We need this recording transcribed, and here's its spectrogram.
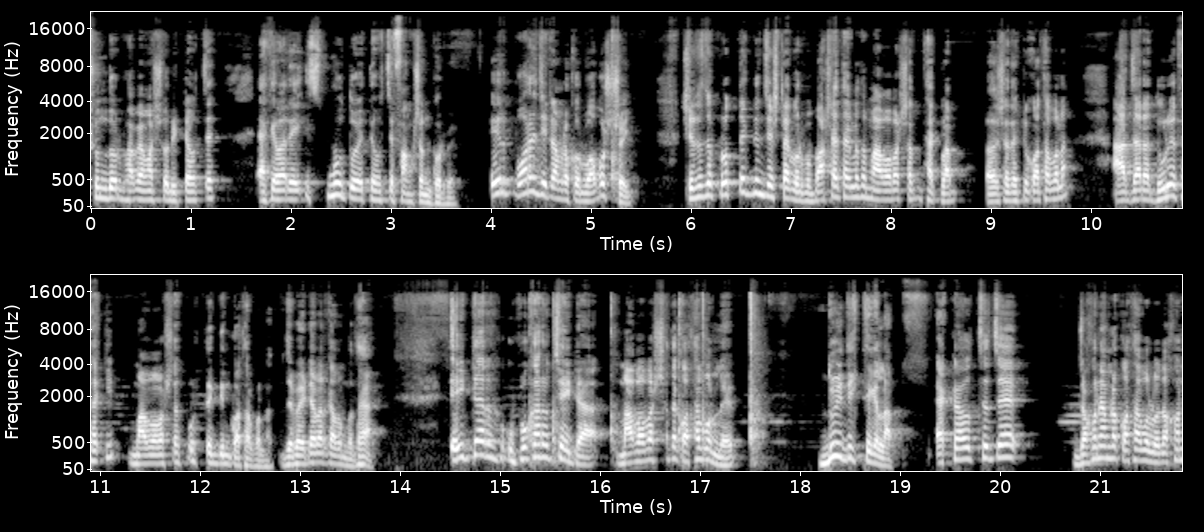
সুন্দরভাবে আমার শরীরটা হচ্ছে একেবারে স্মুথ ওয়েতে হচ্ছে ফাংশন করবে। এরপরে যেটা আমরা করব অবশ্যই, সেটা হচ্ছে প্রত্যেকদিন চেষ্টা করব। বাসায় থাকলে তো মা বাবার সাথে থাকলাম, তাদের সাথে একটু কথা বলা। আর যারা দূরে থাকি, মা বাবার সাথে প্রত্যেকদিন কথা বলা। যে ভাই, এটা আবার কেমন কথা? হ্যাঁ এইটার উপকার হচ্ছে এইটা, মা বাবার সাথে কথা বললে দুই দিক থেকে লাভ। একটা হচ্ছে যে যখন আমরা কথা বলব, তখন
